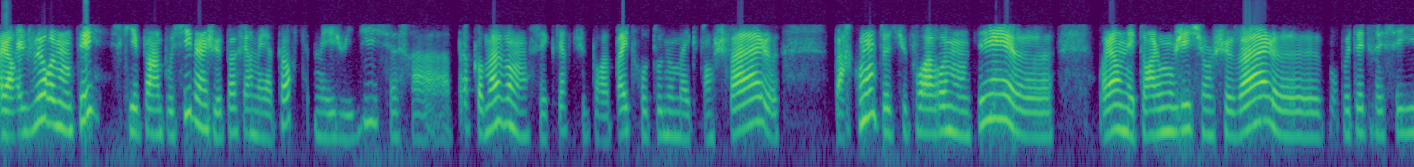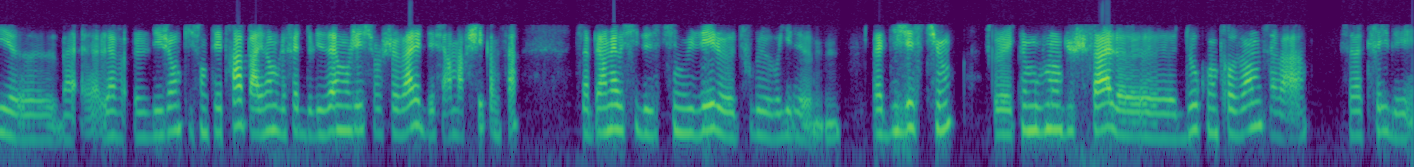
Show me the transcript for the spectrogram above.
alors, elle veut remonter, ce qui n'est pas impossible. Hein, je vais pas fermer la porte, mais je lui dis, ça sera pas comme avant. C'est clair tu pourras pas être autonome avec ton cheval. Par contre, tu pourras remonter, euh, voilà, en étant allongé sur le cheval, euh, pour peut-être essayer. Bah, les gens qui sont tétras, par exemple, le fait de les allonger sur le cheval et de les faire marcher comme ça, ça permet aussi de stimuler le, tout le, vous voyez, la digestion avec le mouvement du cheval, euh, dos contre ventre, ça va, ça va créer des,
